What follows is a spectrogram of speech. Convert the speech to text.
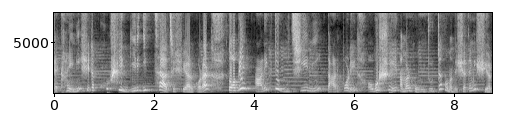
দেখাইনি, সেটা খুব শিগগির ইচ্ছা আছে শেয়ার করার, তবে আরেকটু গুছিয়ে নিই, তারপরে অবশ্যই আমার হোম ট্যুরটা তোমাদের সাথে আমি শেয়ার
